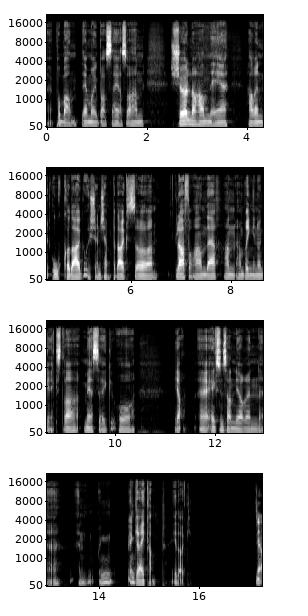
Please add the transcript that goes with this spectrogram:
eh, på banen. Det må jeg bare si. Altså, han Sjøl når han er, har en OK dag og ikke en kjempedag, så glad for å ha han der. Han, han bringer noe ekstra med seg, og ja. Eh, Jeg syns han gjør en, eh, en, en, en grei kamp i dag. Ja,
